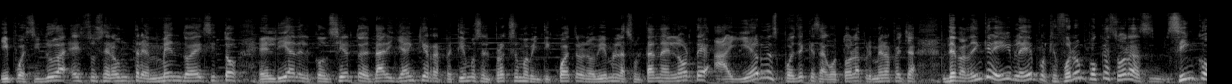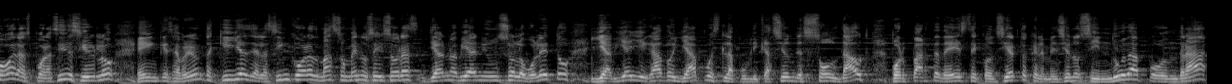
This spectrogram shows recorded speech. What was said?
y pues sin duda esto será un tremendo éxito el día del concierto de Daddy Yankee. Repetimos el próximo 24 de noviembre en la Sultana del Norte, ayer después de que se agotó la primera fecha. De verdad increíble, ¿eh? porque fueron pocas horas, cinco horas por así decirlo, en que se abrieron taquillas y a las cinco horas más o menos seis horas ya no había ni un solo boleto y había llegado ya pues la publicación de Sold Out por parte de este concierto que le menciono sin duda pondrá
